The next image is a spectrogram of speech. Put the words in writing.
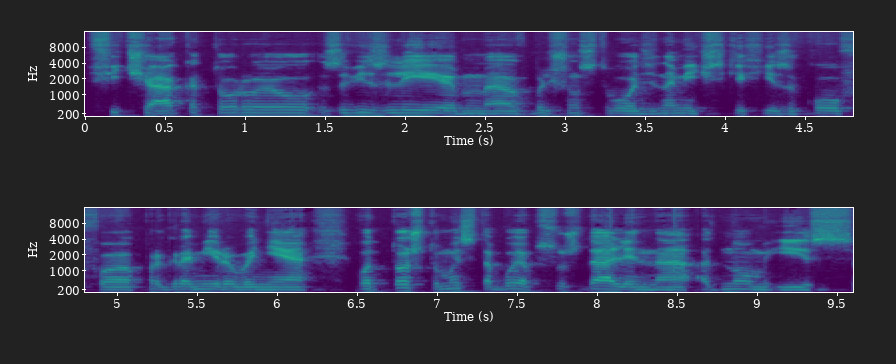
фича, которую завезли в большинство динамических языков программирования. Вот то, что мы с тобой обсуждали на одном из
